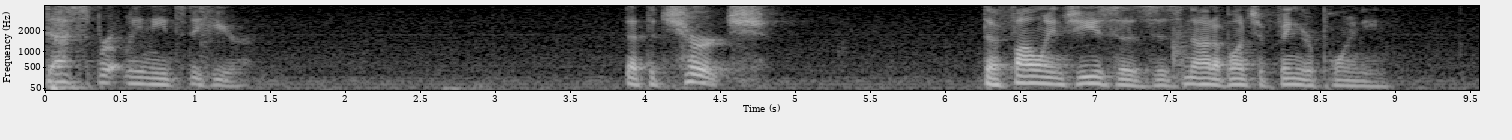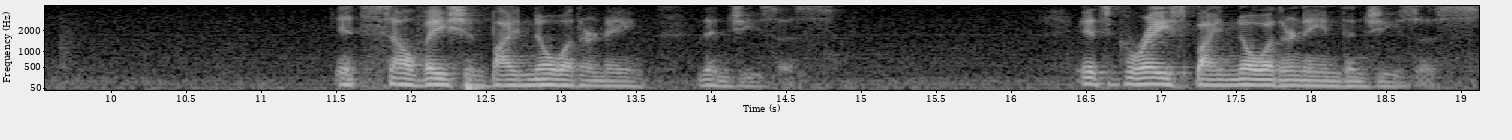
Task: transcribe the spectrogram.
desperately needs to hear. That the church, that following Jesus is not a bunch of finger pointing. It's salvation by no other name than Jesus. It's grace by no other name than Jesus.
